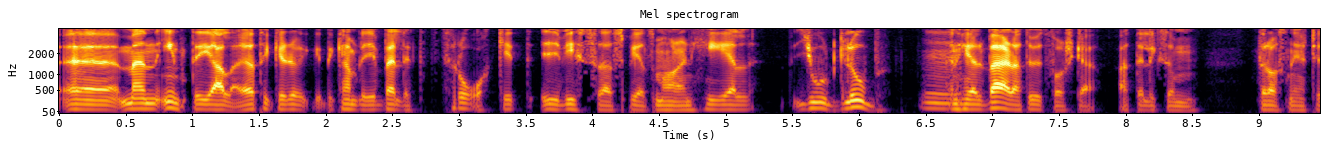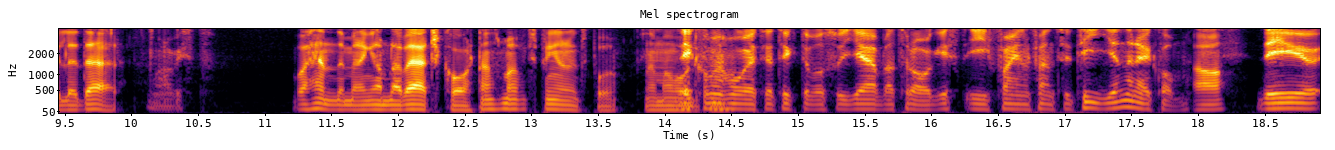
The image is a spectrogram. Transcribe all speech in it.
Eh, men inte i alla. Jag tycker det, det kan bli väldigt tråkigt i vissa spel som har en hel jordglob. Mm. En hel värld att utforska. Att det liksom dras ner till det där. Ja, visst. Vad hände med den gamla världskartan som man fick springa runt på när man var Det kommer jag ihåg att jag tyckte var så jävla tragiskt i Final Fantasy 10 när det kom. Ja, Det är ju,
